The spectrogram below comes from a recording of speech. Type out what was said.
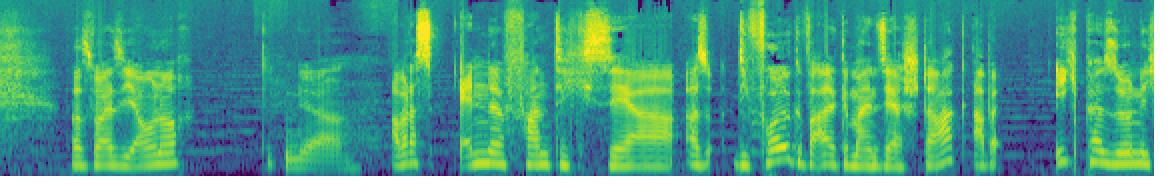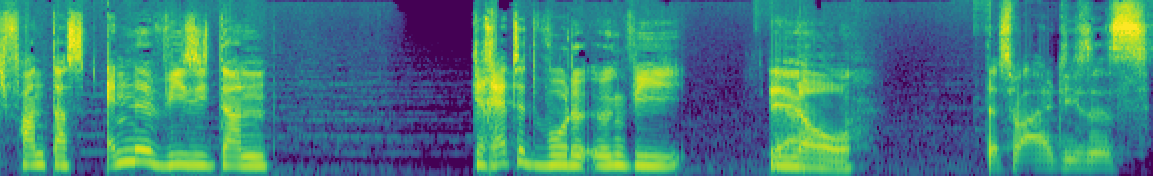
das weiß ich auch noch. Ja. Aber das Ende fand ich sehr. Also die Folge war allgemein sehr stark, aber ich persönlich fand das Ende, wie sie dann gerettet wurde, irgendwie ja. low. Das war halt dieses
